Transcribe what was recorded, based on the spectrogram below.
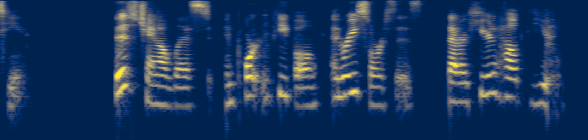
Team. This channel lists important people and resources that are here to help you.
